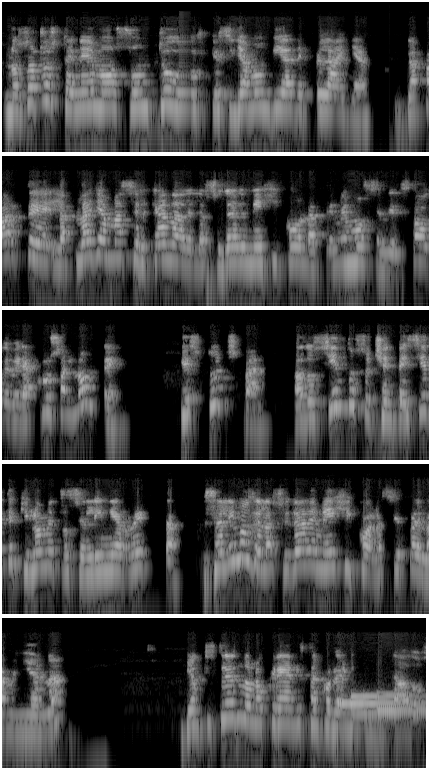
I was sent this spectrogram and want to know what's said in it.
nosotros tenemos un tour que se llama Un Día de Playa. La parte, la playa más cercana de la Ciudad de México la tenemos en el estado de Veracruz al norte, que es Tuxpan, a 287 kilómetros en línea recta. Salimos de la Ciudad de México a las 7 de la mañana y aunque ustedes no lo crean, están corriendo invitados.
